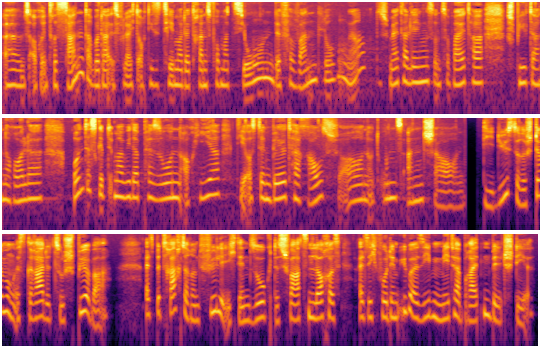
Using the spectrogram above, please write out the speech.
Ähm, ist auch interessant, aber da ist vielleicht auch dieses Thema der Transformation, der Verwandlung ja, des Schmetterlings und so weiter, spielt da eine Rolle. Und es gibt immer wieder Personen, auch hier, die aus dem Bild herausschauen und uns anschauen. Die düstere Stimmung ist geradezu spürbar. Als Betrachterin fühle ich den Sog des schwarzen Loches, als ich vor dem über sieben Meter breiten Bild stehe.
